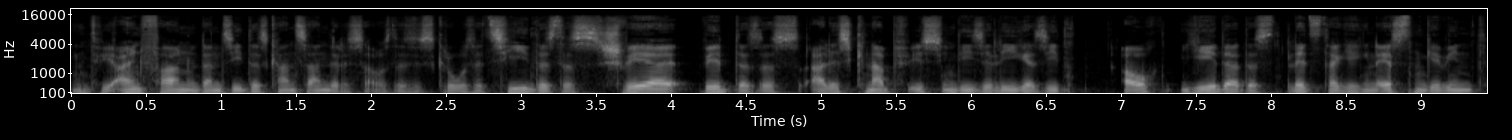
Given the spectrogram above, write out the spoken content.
irgendwie einfahren und dann sieht das ganz anderes aus. Das ist das große Ziel, dass das schwer wird, dass das alles knapp ist in dieser Liga, sieht auch jeder, dass letzter gegen Ersten gewinnt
